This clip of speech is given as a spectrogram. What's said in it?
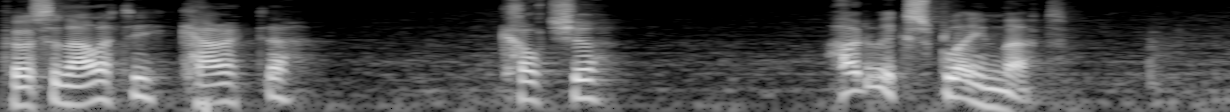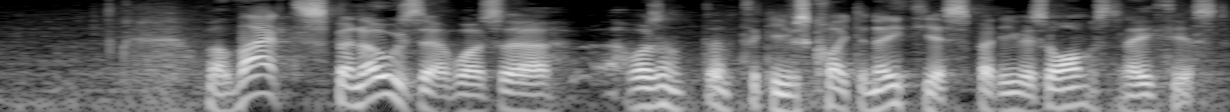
Personality, character, culture? How do we explain that? Well, that Spinoza was a, I wasn't, don't think he was quite an atheist, but he was almost an atheist.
